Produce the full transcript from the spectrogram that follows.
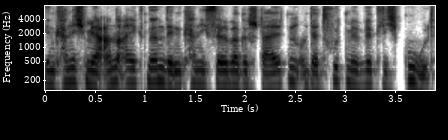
den kann ich mir aneignen, den kann ich selber gestalten und der tut mir wirklich gut.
